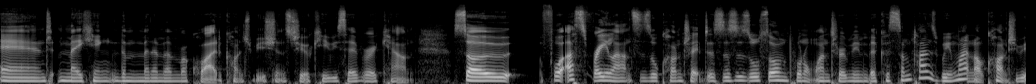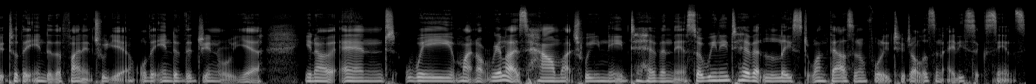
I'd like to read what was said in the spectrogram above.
and making the minimum required contributions to your KiwiSaver account. So for us freelancers or contractors, this is also an important one to remember because sometimes we might not contribute to the end of the financial year or the end of the general year, you know, and we might not realize how much we need to have in there. So we need to have at least $1,042.86.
